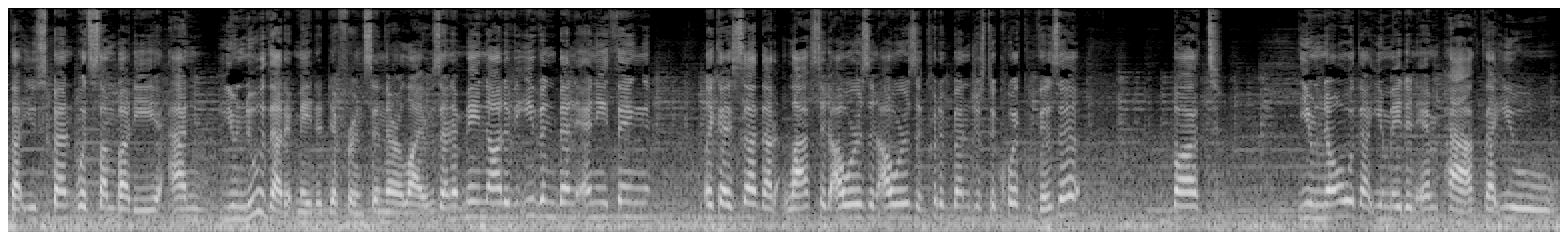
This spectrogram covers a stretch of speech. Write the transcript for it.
that you spent with somebody and you knew that it made a difference in their lives. And it may not have even been anything, like I said, that lasted hours and hours. It could have been just a quick visit. But you know that you made an impact, that you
